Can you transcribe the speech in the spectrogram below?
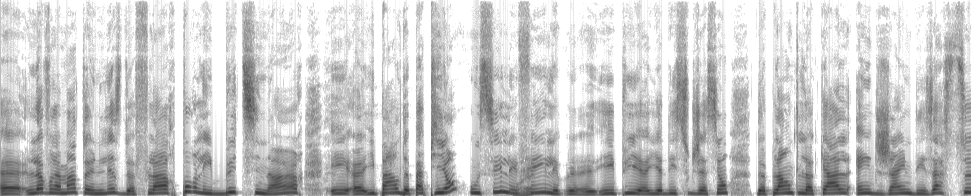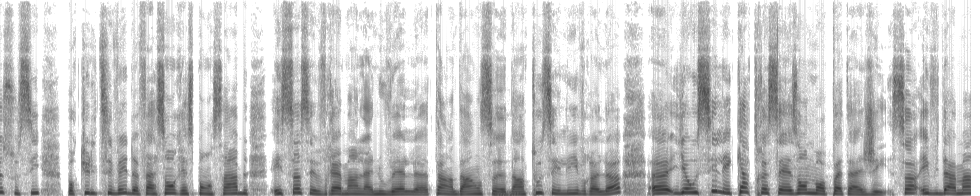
Euh, là, vraiment, tu as une liste de fleurs pour les butineurs. Et euh, ils parlent de papillons aussi, les Ouais. filles. les- et puis, euh, il y a des suggestions de plantes locales, indigènes, des astuces aussi pour cultiver de façon responsable. Et ça, c'est vraiment la nouvelle tendance euh, dans tous ces livres-là. Il y a aussi les quatre saisons de mon potager. Ça, évidemment,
